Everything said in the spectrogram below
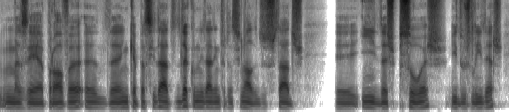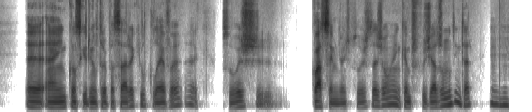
mas é a prova da incapacidade da comunidade internacional, dos Estados e das pessoas e dos líderes em conseguirem ultrapassar aquilo que leva a que pessoas, quase 100 milhões de pessoas, estejam em campos de refugiados no mundo inteiro. Uhum.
